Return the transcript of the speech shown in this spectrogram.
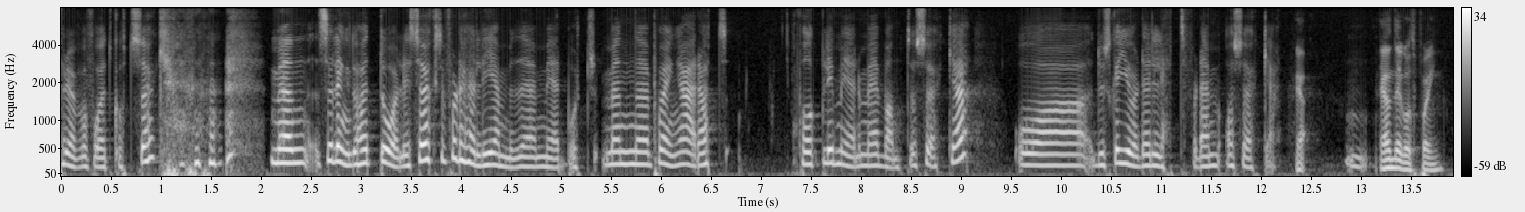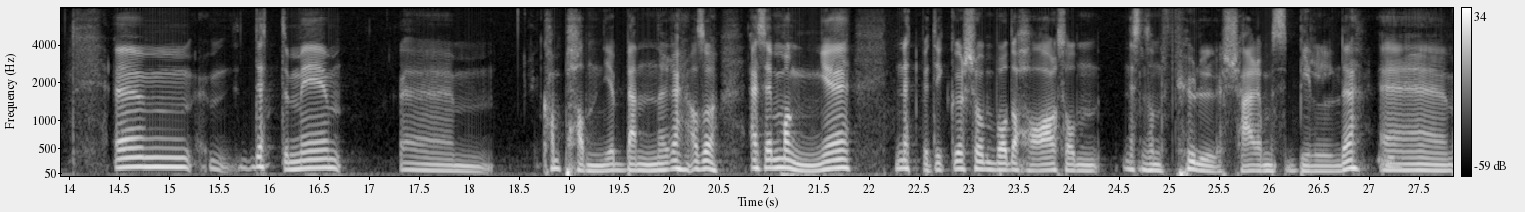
prøve å få et godt søk. Men så lenge du har et dårlig søk, så får du heller gjemme det mer bort. Men uh, poenget er at folk blir mer og mer vant til å søke, og du skal gjøre det lett for dem å søke. Ja, mm. ja det er et godt poeng. Um, dette med um kampanjebannere. Altså, jeg ser mange nettbutikker som både har sånn nesten sånn fullskjermsbilde. Eh,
